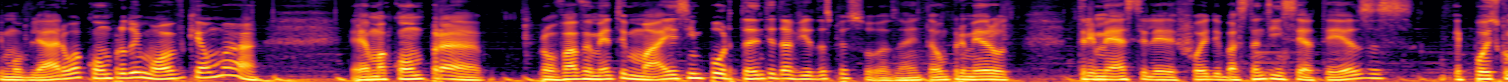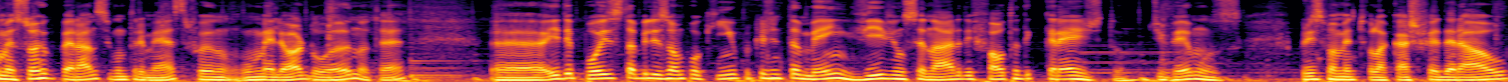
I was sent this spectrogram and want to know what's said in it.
imobiliário ou a compra do imóvel, que é uma é uma compra provavelmente mais importante da vida das pessoas, né? Então, o primeiro trimestre ele foi de bastante incertezas, depois começou a recuperar no segundo trimestre, foi o melhor do ano até. Uh, e depois estabilizou um pouquinho porque a gente também vive um cenário de falta de crédito. Tivemos principalmente pela Caixa Federal,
